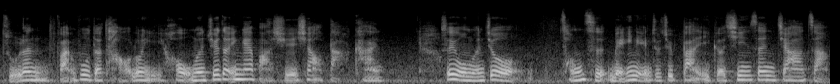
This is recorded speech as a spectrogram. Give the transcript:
主任反复的讨论以后，我们觉得应该把学校打开，所以我们就。从此每一年就去办一个新生家长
